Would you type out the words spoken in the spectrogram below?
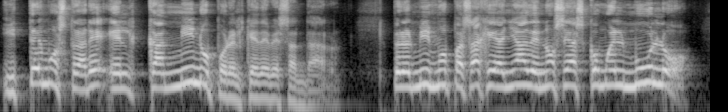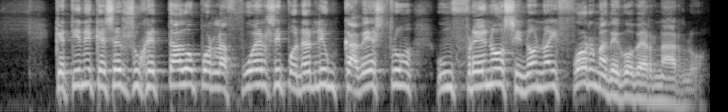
y te mostraré el camino por el que debes andar. Pero el mismo pasaje añade, no seas como el mulo, que tiene que ser sujetado por la fuerza y ponerle un cabestro, un freno, si no, no hay forma de gobernarlo.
